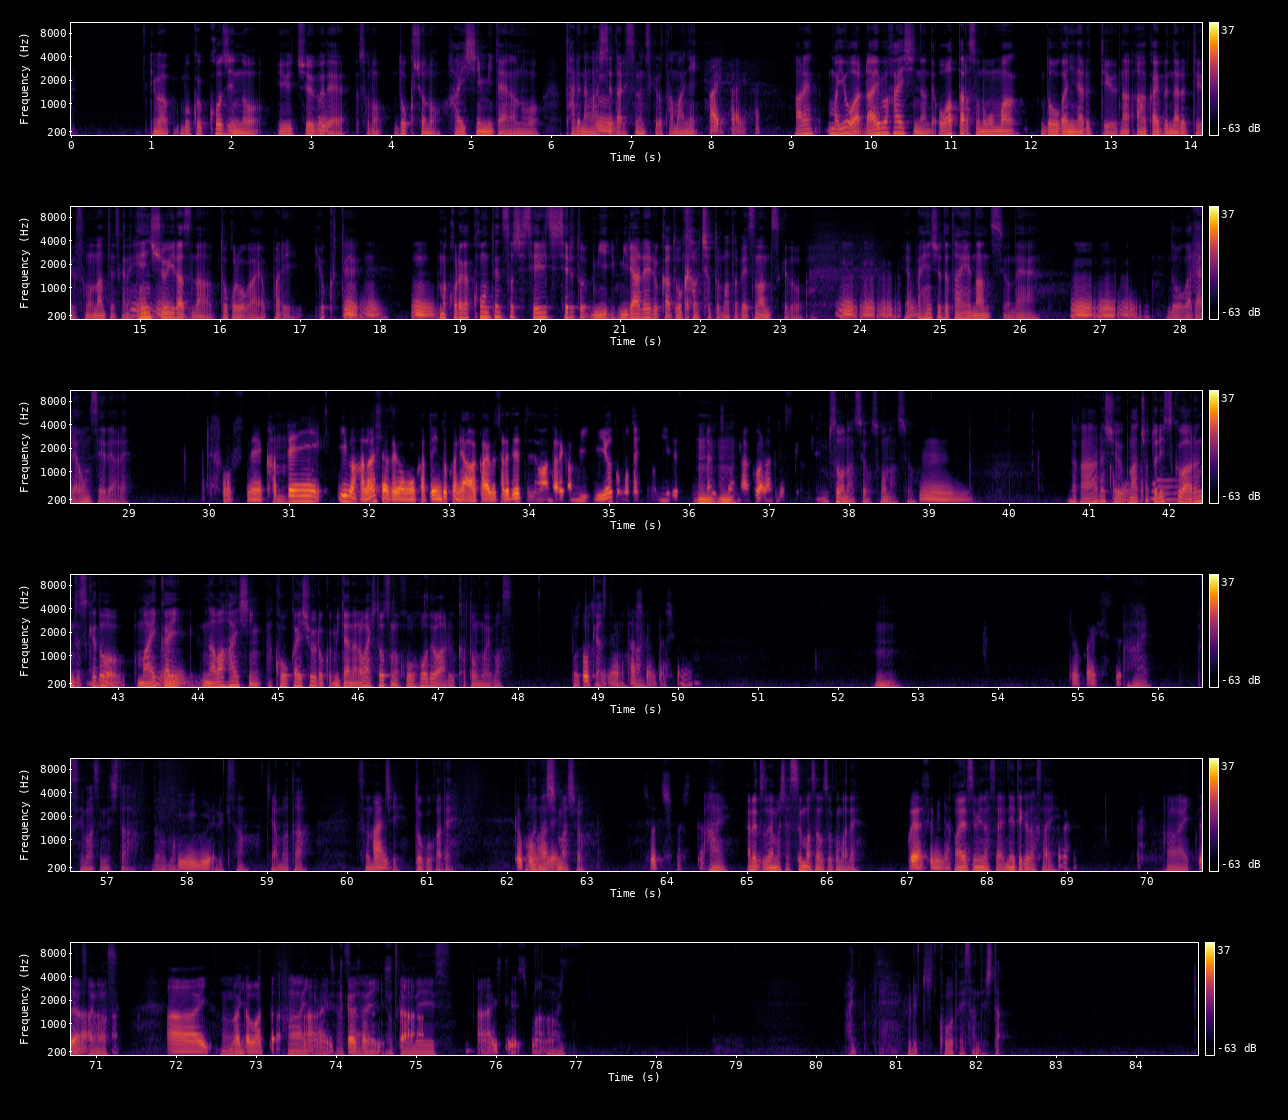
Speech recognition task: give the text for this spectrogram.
今僕個人の YouTube でその読書の配信みたいなのを垂れ流してたりするんですけど、たまにはいはいはい。あれ、まあ、要はライブ配信なんで終わったらそのまま動画になるっていうなアーカイブになるっていうそのなんていうんですかね、うんうん編集いらずなところがやっぱり良くて、うんうん。うんまあ、これがコンテンツとして成立してると見見られるかどうかはちょっとまた別なんですけどうんうんうん。やっぱ編集って大変なんですよねうんうんうん。動画であれ音声であれそうですね。勝手に、今話したやつがもう勝手にどっかにアーカイブされてって、まあ誰か見見ようと思った人が見れるっていうのが一番楽は楽ですけどね。そうなんですよそうなんですようん。だからある種まあちょっとリスクはあるんですけど毎回生配信公開収録みたいなのは一つの方法ではあるかと思いますポッドキャストも。はい確かに確かに。うん了解です。はいすいませんでしたどうもいえいえ。古木さんじゃあまたそのうちどこかでお話ししましょう承知しました。はいありがとうございましたすみません遅くまでおやすみなさい。おやすみなさい寝てください はいありがとうございますはーい。はいまたまた。はいおは願いしますいお疲れ様ですはい、失礼します。はい。はい。古木光大さんでした。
